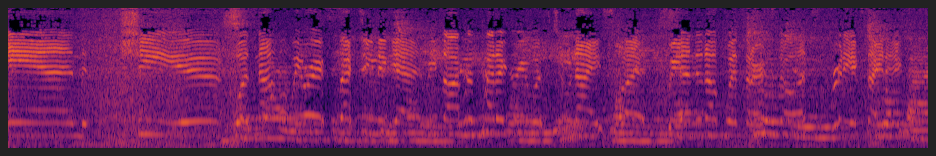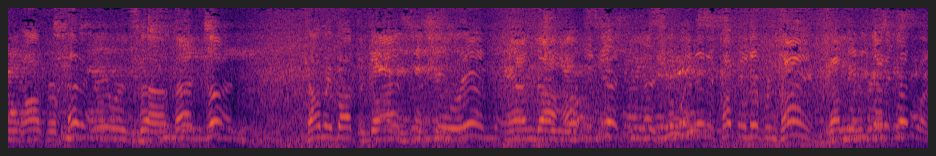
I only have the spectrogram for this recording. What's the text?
and she was not what we were expecting to get. We thought her pedigree was too nice, but we ended up with her, so that's pretty exciting. Well, if her pedigree was uh, that good, tell me about the class that you were in and uh, how you did, because you went in a couple different times. I mean, you got a good one.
